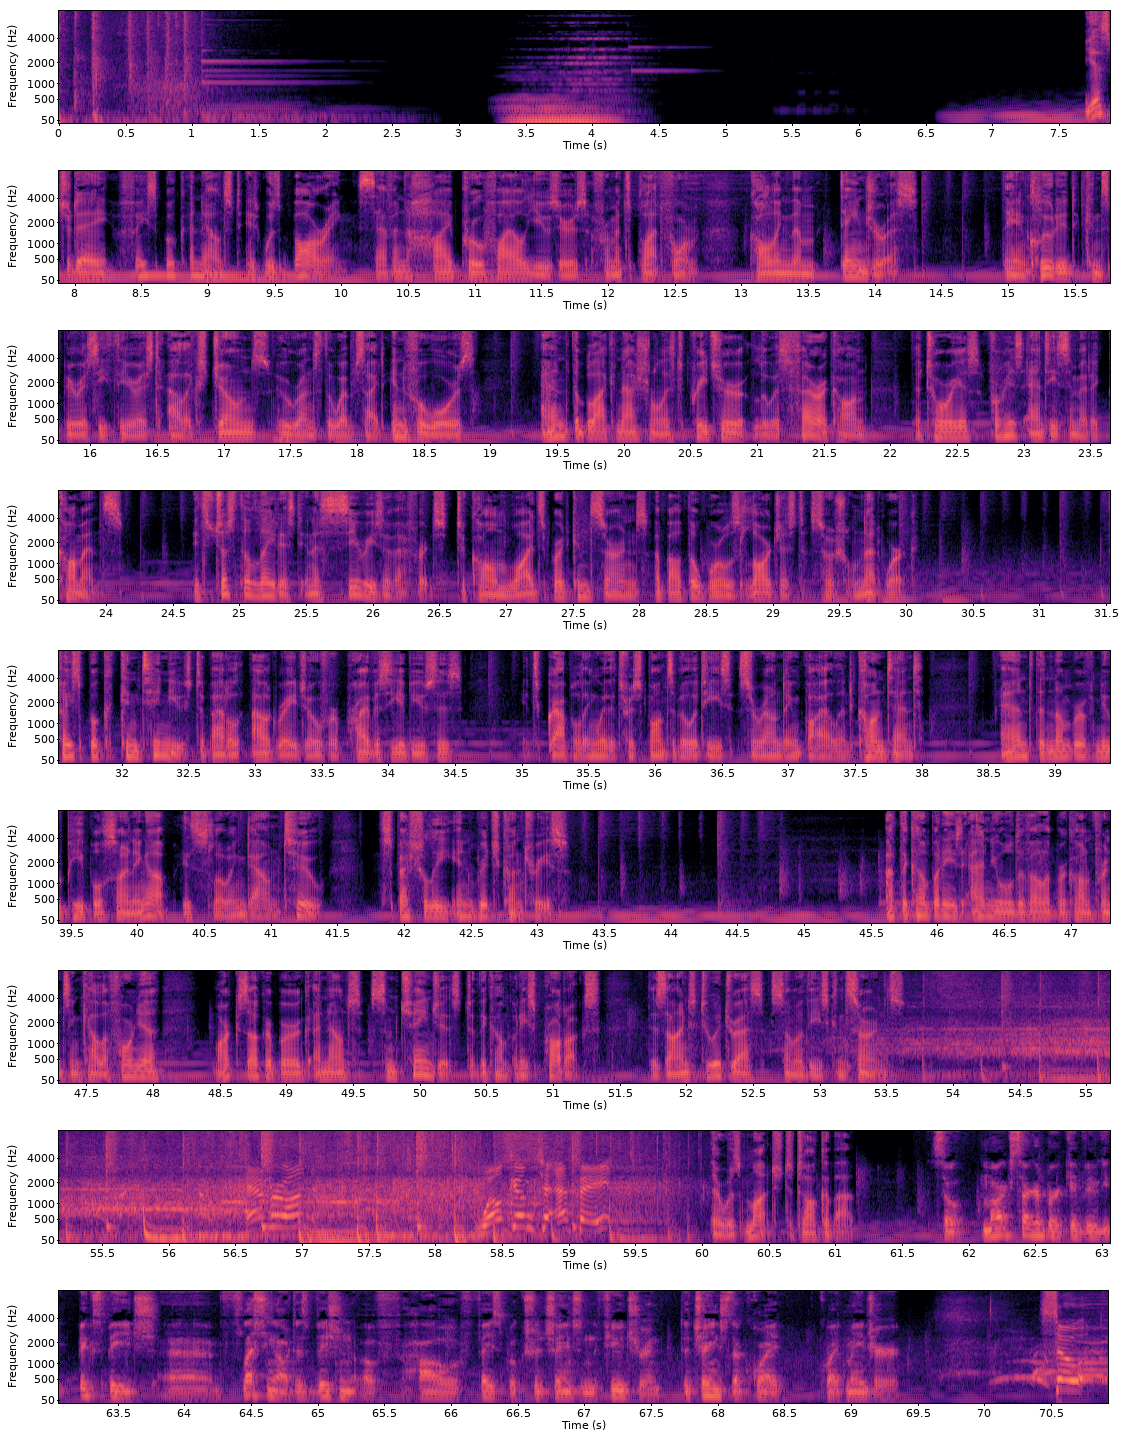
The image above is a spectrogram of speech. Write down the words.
Yesterday, Facebook announced it was barring seven high profile users from its platform, calling them dangerous. They included conspiracy theorist Alex Jones, who runs the website InfoWars, and the black nationalist preacher Louis Farrakhan, notorious for his anti Semitic comments. It's just the latest in a series of efforts to calm widespread concerns about the world's largest social network. Facebook continues to battle outrage over privacy abuses, it's grappling with its responsibilities surrounding violent content, and the number of new people signing up is slowing down too, especially in rich countries. At the company's annual developer conference in California, Mark Zuckerberg announced some changes to the company's products designed to address some of these concerns. Hey everyone, welcome to F8. There was much to talk about. So, Mark Zuckerberg gave a big speech uh, fleshing out his vision of how Facebook should change in the future, and the changes are quite, quite major. So,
